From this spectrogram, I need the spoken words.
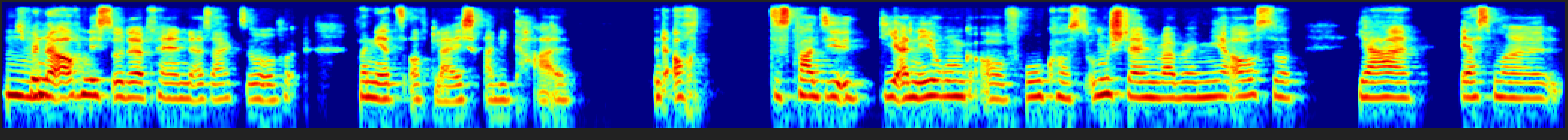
Mhm. Ich bin da auch nicht so der Fan, der sagt so von jetzt auf gleich radikal. Und auch das quasi die Ernährung auf Rohkost umstellen war bei mir auch so, ja, erstmal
